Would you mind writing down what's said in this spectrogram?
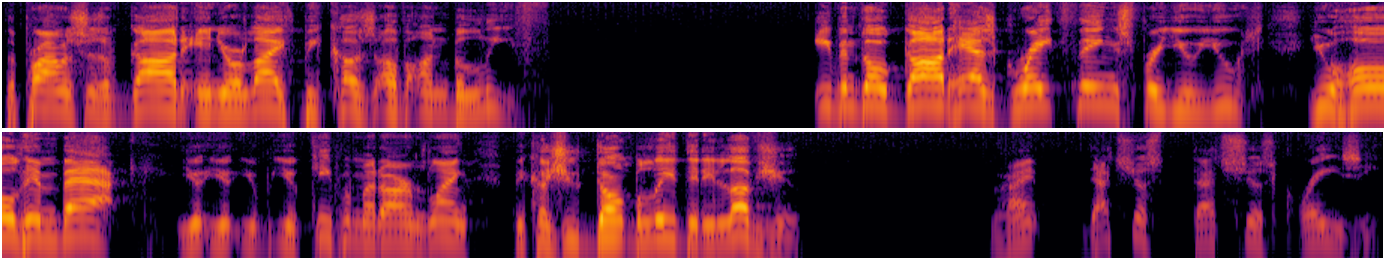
the promises of God in your life because of unbelief. Even though God has great things for you, you, you hold him back. You, you, you, you keep him at arm's length because you don't believe that he loves you. All right? That's just, that's just crazy.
